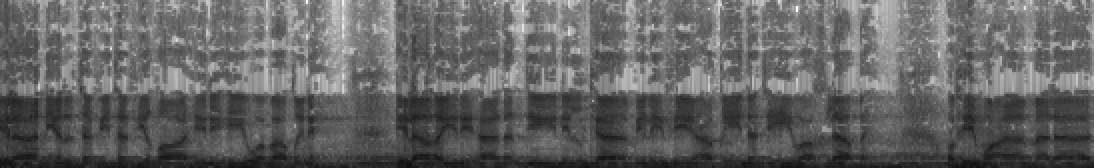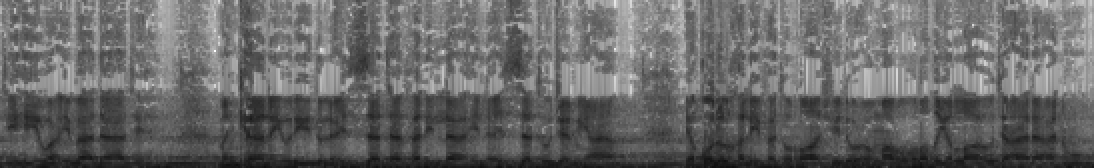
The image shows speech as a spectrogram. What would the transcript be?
إلى أن يلتفت في ظاهره وباطنه. إلى غير هذا الدين الكامل في عقيدته وأخلاقه وفي معاملاته وعباداته. من كان يريد العزة فلله العزة جميعا. يقول الخليفة الراشد عمر رضي الله تعالى عنه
